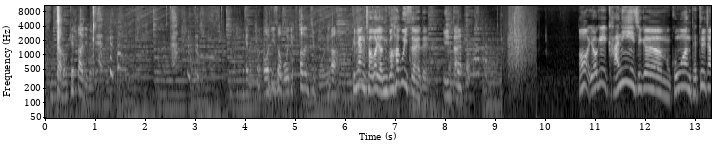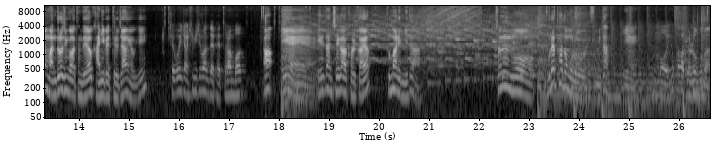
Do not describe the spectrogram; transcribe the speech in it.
진짜 로켓단이네. 어디서 모집하는지 몰라. 그냥 저거 연구하고 있어야 돼 일단 어 여기 간이 지금 공원 배틀장 만들어진 것 같은데요 간이 배틀장 여기 최고위장 심심한데 배틀 한번. 아, 예, 예. 일단 제가 걸까요? 두 마리입니다. 저는 뭐 물의 파동으로 했습니다. 예. 음, 뭐 효과가 별로구만.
